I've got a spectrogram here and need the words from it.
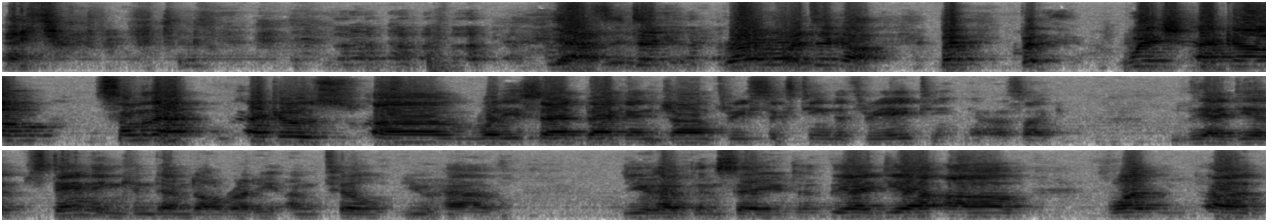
Yes, it took right before it took off. But but which echo some of that echoes uh, what he said back in John three sixteen to three eighteen. You know, it's like the idea of standing condemned already until you have you have been saved. The idea of what uh,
